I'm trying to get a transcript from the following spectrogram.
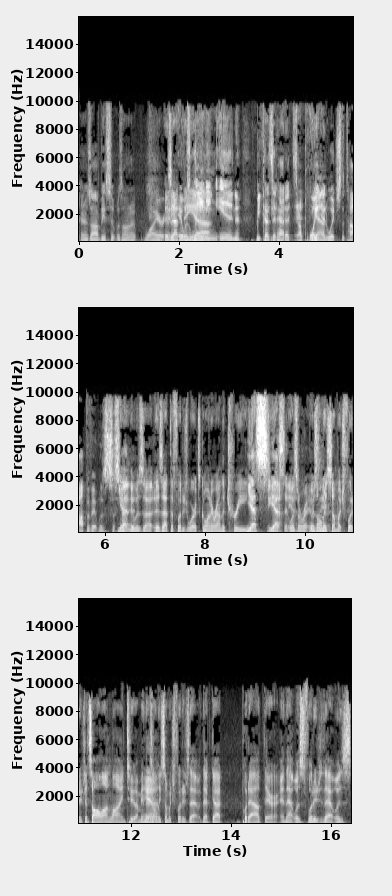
And it was obvious it was on a wire, Is and that it, it was the, uh, leaning in because it had a, a point Yeah. at which the top of it was suspended. Yeah, it was. Uh, is that the footage where it's going around the tree? Yes, Yeah, yes, it yeah. was a- it There's was only the- so much footage. It's all online too. I mean, there's only so much footage that that got put out there, and that was footage that was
